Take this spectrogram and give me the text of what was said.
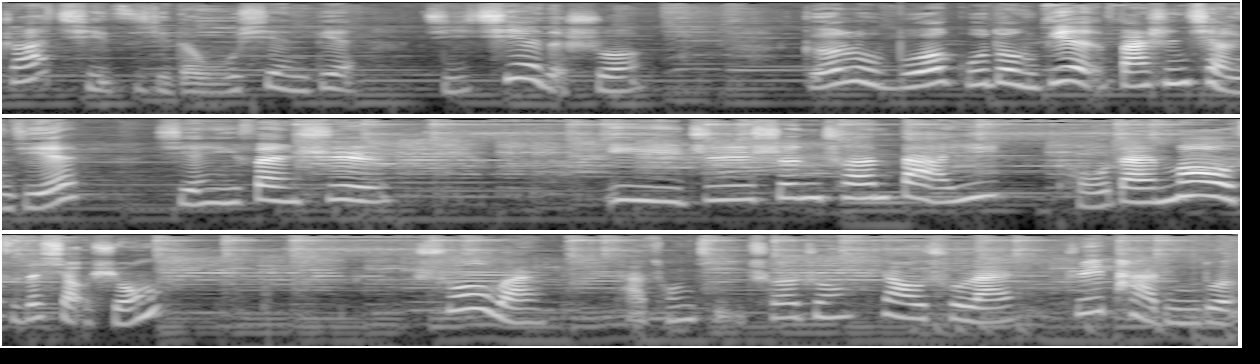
抓起自己的无线电，急切地说：“格鲁伯古董店发生抢劫，嫌疑犯是一只身穿大衣、头戴帽子的小熊。”说完，他从警车中跳出来追帕丁顿，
